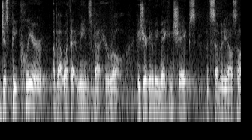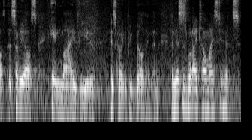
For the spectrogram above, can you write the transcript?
just be clear about what that means about your role. Because you're going to be making shapes, but somebody else, somebody else, in my view, is going to be building them. And this is what I tell my students.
